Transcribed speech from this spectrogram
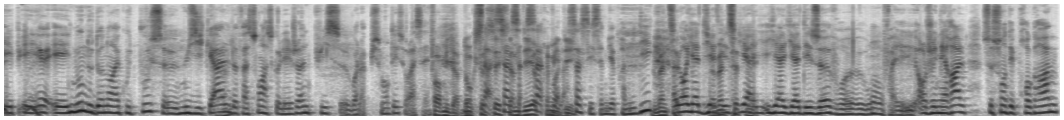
Et, et, nous, nous donnons un coup de pouce euh, musical de façon à ce que les jeunes puissent, euh, voilà, puissent monter sur la scène. Formidable. Donc, ça, c'est samedi après-midi. ça, c'est samedi après-midi. Alors, il y a, il y, a, y, a, des œuvres, euh, bon, enfin, en général, ce sont des programmes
